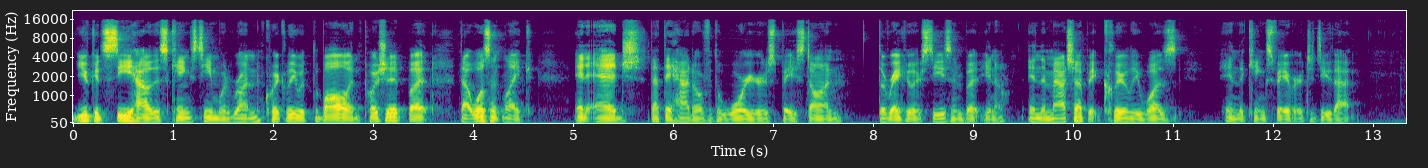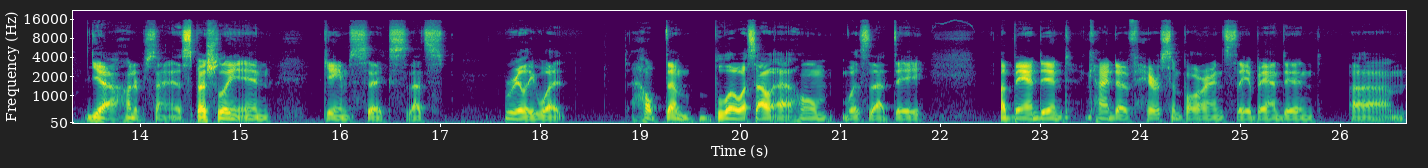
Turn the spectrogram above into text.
you could see how this Kings team would run quickly with the ball and push it, but that wasn't like an edge that they had over the Warriors based on the regular season. But you know, in the matchup, it clearly was in the Kings' favor to do that. Yeah, hundred percent. Especially in Game Six, that's really what helped them blow us out at home. Was that they abandoned kind of Harrison Barnes, they abandoned um,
